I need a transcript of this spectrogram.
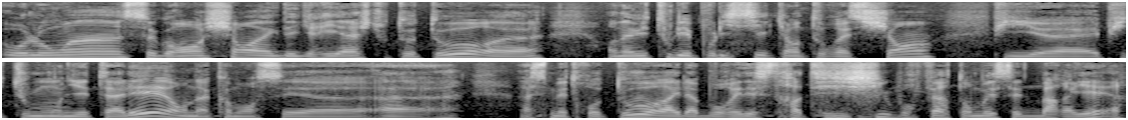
au loin ce grand champ avec des grillages tout autour. Euh, On a vu tous les policiers qui entouraient ce champ. Puis, euh, et puis tout le monde y est allé. On a commencé euh, à, se mettre autour, à élaborer des stratégies pour faire tomber cette barrière.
